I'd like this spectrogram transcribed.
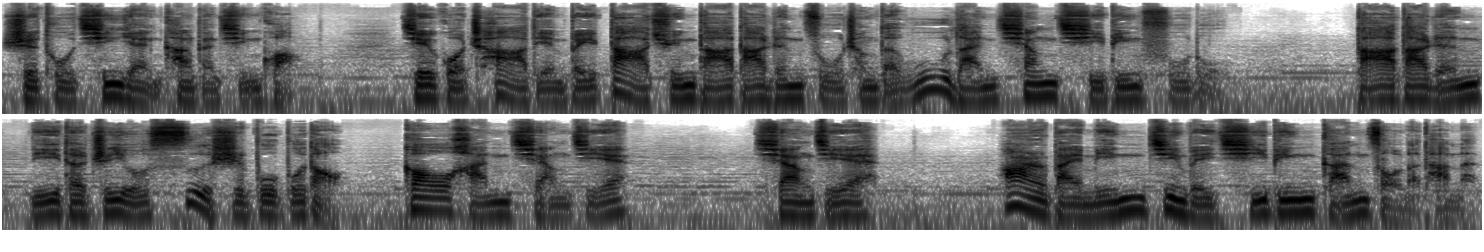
试图亲眼看看情况，结果差点被大群鞑靼人组成的乌兰枪骑兵俘虏。鞑靼人离他只有四十步不到，高喊“抢劫，抢劫”！二百名禁卫骑兵赶走了他们。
